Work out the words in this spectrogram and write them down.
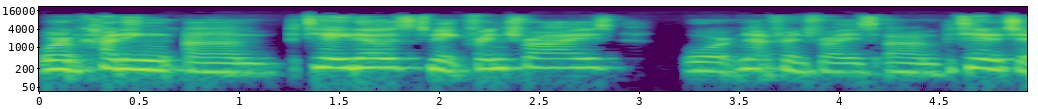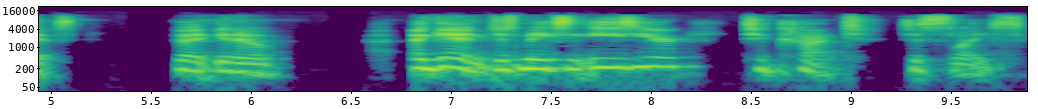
Or I'm cutting um, potatoes to make French fries, or not French fries, um, potato chips. But you know, again, just makes it easier to cut, to slice.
